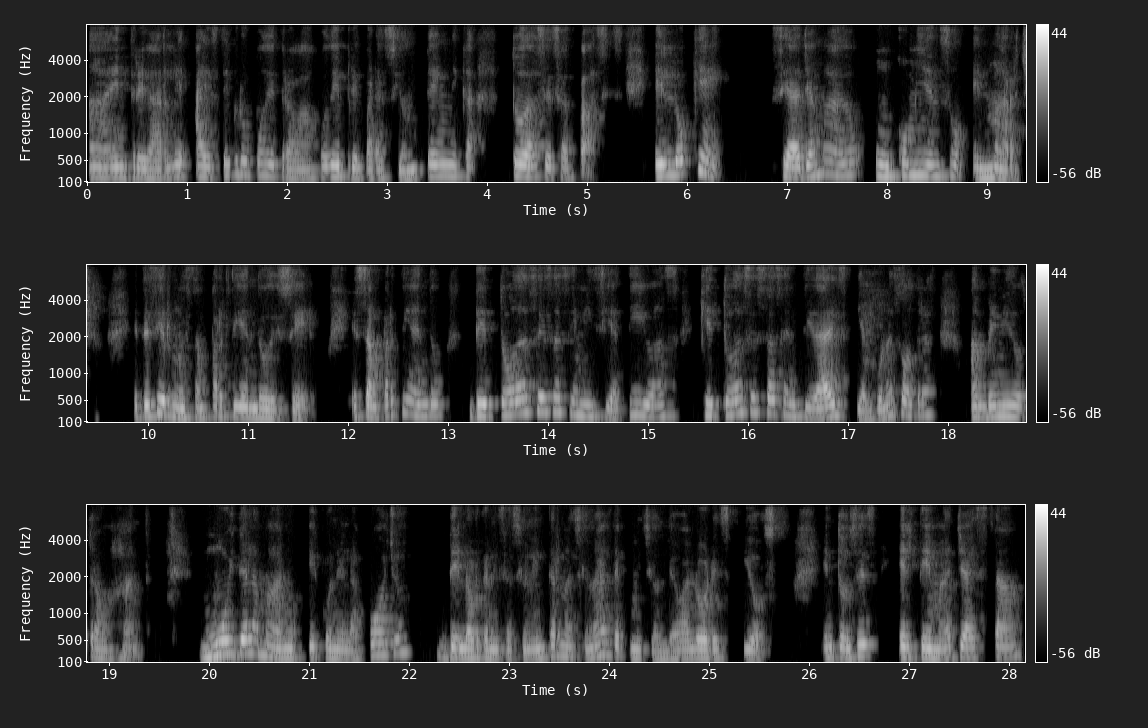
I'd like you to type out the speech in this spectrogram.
a entregarle a este grupo de trabajo de preparación técnica todas esas bases. Es lo que se ha llamado un comienzo en marcha. Es decir, no están partiendo de cero, están partiendo de todas esas iniciativas que todas estas entidades y algunas otras han venido trabajando, muy de la mano y con el apoyo de la Organización Internacional de Comisión de Valores y OSCO. Entonces, el tema ya está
